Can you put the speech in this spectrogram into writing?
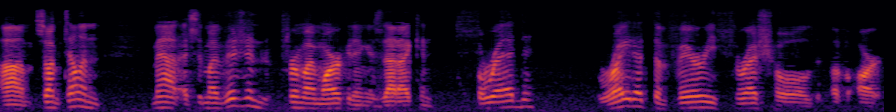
Um, so I'm telling Matt, I said, my vision for my marketing is that I can thread right at the very threshold of art.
